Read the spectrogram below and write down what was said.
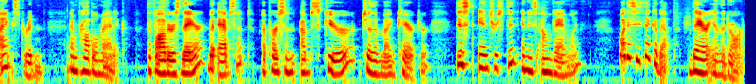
angst ridden and problematic. The father is there, but absent, a person obscure to the main character, disinterested in his own family. What does he think about there in the dark?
